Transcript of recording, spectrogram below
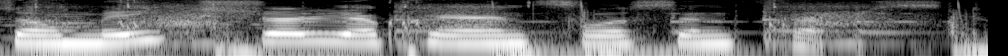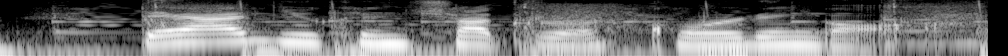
So make sure your parents listen first. Dad, you can shut the recording off.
